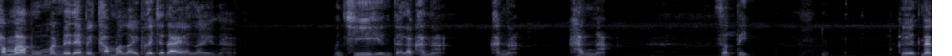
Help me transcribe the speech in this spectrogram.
ธรรมะผมมันไม่ได้ไปทำอะไรเพื่อจะได้อะไรนะฮะ มันชี้เห็นแต่ละขณะ ขณะ ขณะ สติ เกิดและ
